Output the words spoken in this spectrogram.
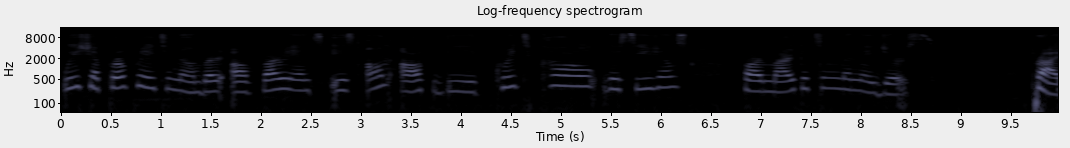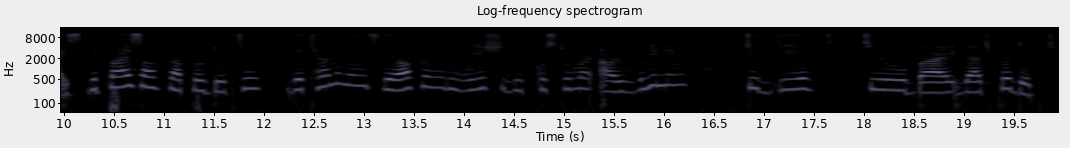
which appropriate number of variants is one of the critical decisions for marketing managers. Price The price of a product determines the offering which the customer are willing to give to buy that product.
